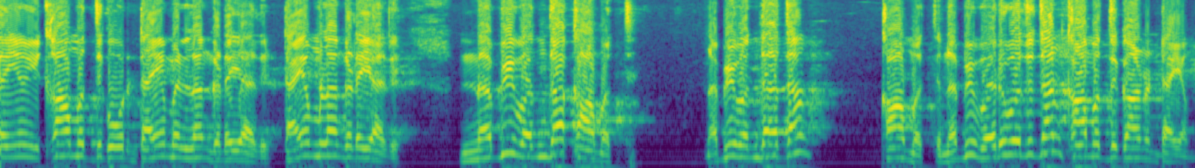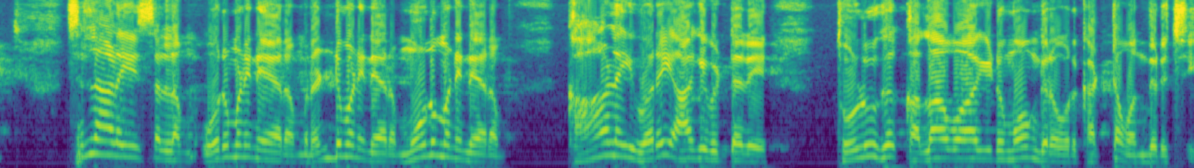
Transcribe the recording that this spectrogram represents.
டைம் இகாமத்துக்கு ஒரு டைம் எல்லாம் கிடையாது. டைம் எல்லாம் கிடையாது. நபி வந்தா காமத். நபி வந்தா தான் காமத். நபி வருவது தான் காமத்துக்கான டைம் செல்லா அலை செல்லம் ஒரு மணி நேரம் ரெண்டு மணி நேரம் மூணு மணி நேரம் காலை வரை ஆகிவிட்டது. தொழுக கலாவாயிடுமோங்கிற ஒரு கட்டம் வந்துடுச்சு.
